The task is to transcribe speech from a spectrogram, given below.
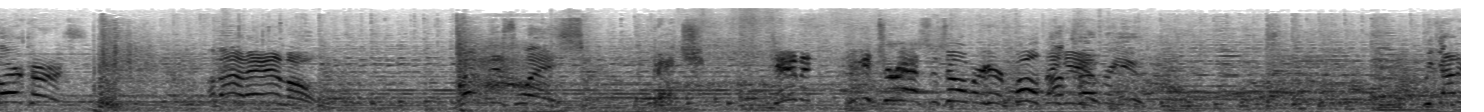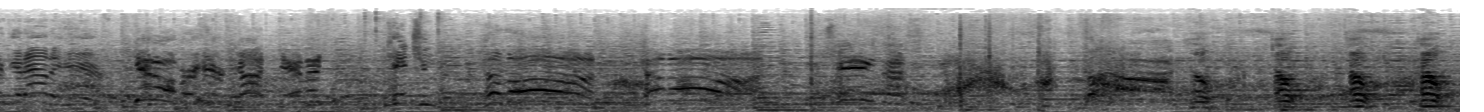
Lurkers! I'm out of ammo. Come this way. Bitch. Damn it! You get your asses over here, both of I'll you! cover you. We gotta get out of here! Get over here, God damn it! Can't you? Come on! Come on! Jesus! Help! Help! Help! Help!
